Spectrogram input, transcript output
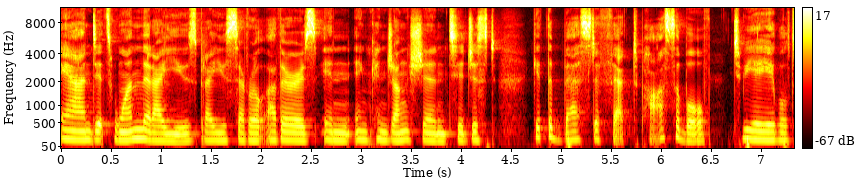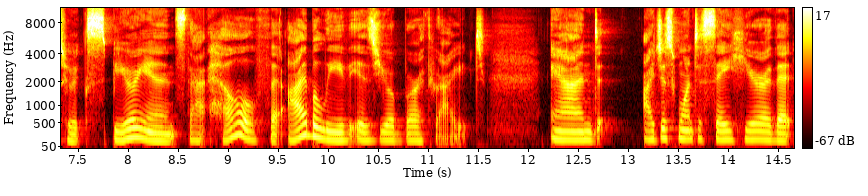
And it's one that I use, but I use several others in, in conjunction to just get the best effect possible to be able to experience that health that I believe is your birthright. And I just want to say here that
